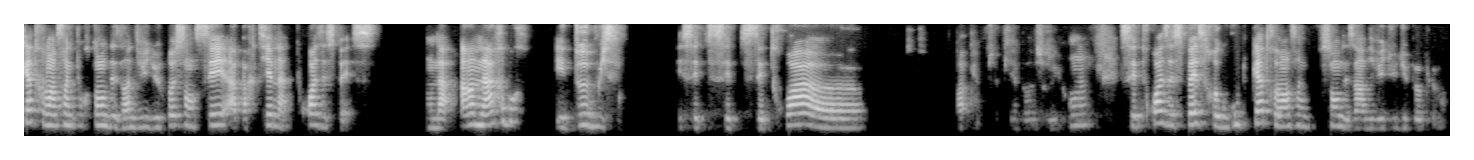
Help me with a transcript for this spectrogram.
85% des individus recensés appartiennent à trois espèces. On a un arbre et deux buissons. Et ces trois, euh, ah, ces trois espèces regroupent 85% des individus du peuplement.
